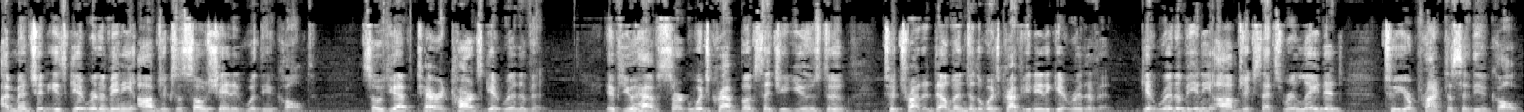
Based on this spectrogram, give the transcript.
I mentioned is get rid of any objects associated with the occult. So if you have tarot cards, get rid of it. If you have certain witchcraft books that you use to, to try to delve into the witchcraft, you need to get rid of it. Get rid of any objects that's related to your practice of the occult.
